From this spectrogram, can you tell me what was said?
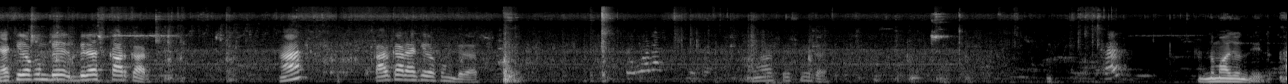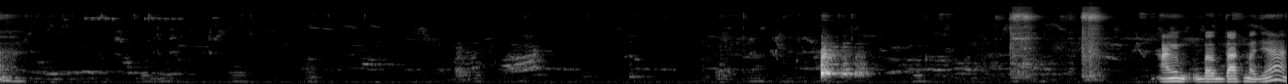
একই রকম বে- বিরাস কার কার হ্যাঁ কার কার একই রকম বিরাস আমার সুস্মিতা নমাজন দিয়ে দাও। আমি বা- দাঁত মাঝে হ্যাঁ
